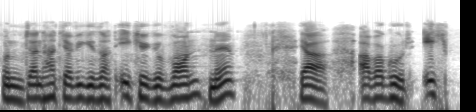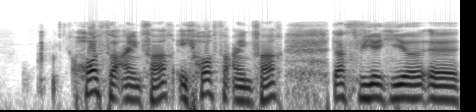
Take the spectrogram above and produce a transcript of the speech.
Und dann hat ja, wie gesagt, Eke gewonnen, ne? Ja, aber gut, ich hoffe einfach, ich hoffe einfach, dass wir hier äh,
